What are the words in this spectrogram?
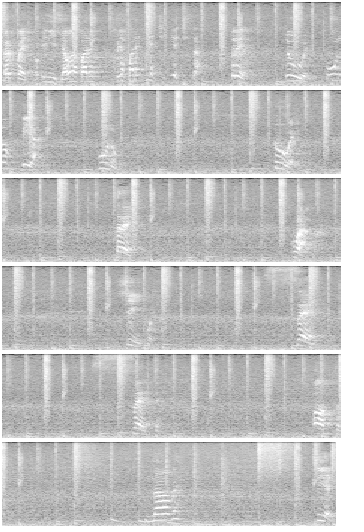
perfetto. Inizia, voy a fare, a fare 10, 10, sta. 3, 2, 1, via. 1, 2, 3, 4, 5, 6, 7, 8, 9, 10.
